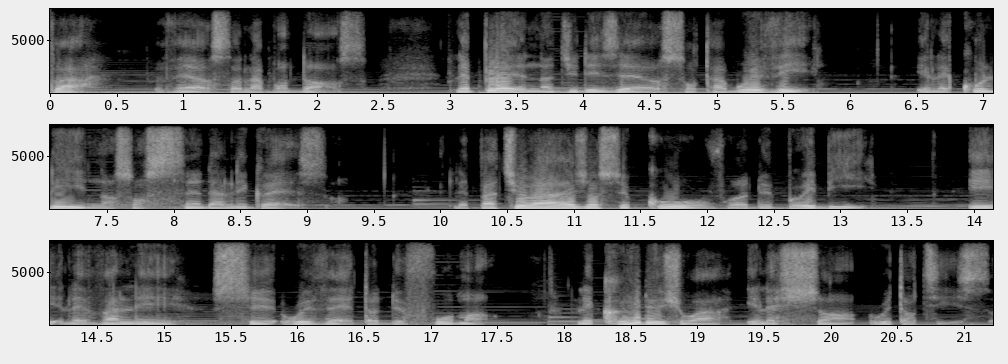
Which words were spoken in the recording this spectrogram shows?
pas versent l'abondance. Les plaines du désert sont abreuvées et les collines sont saintes d'allégresse. Les pâturages se couvrent de brebis et les vallées se revêtent de fourments. Les cris de joie et les chants retentissent.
